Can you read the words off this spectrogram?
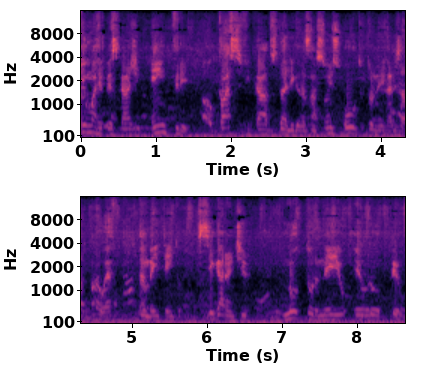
e uma repescagem entre classificados da Liga das Nações, outro torneio realizado para a UEFA, também tentam se garantir no torneio europeu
